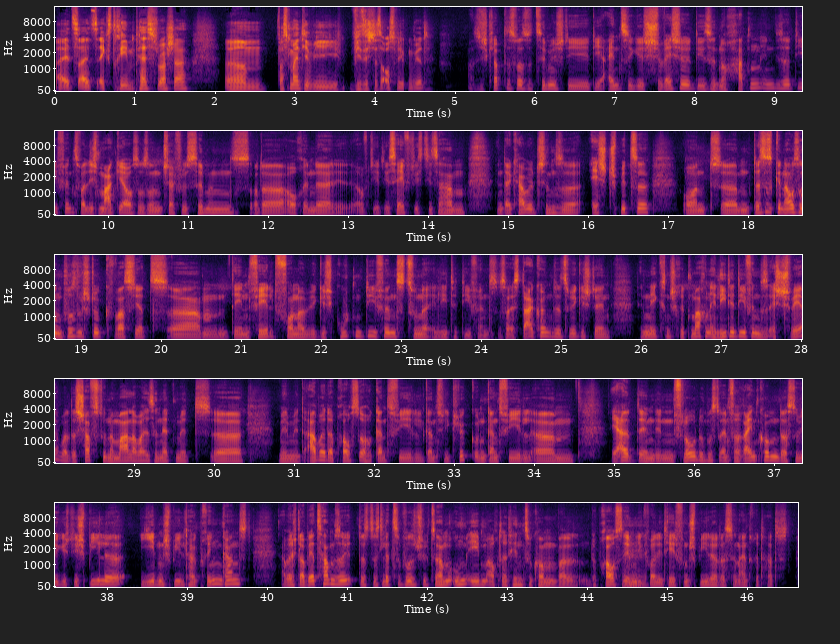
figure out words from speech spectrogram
als, als extremen Pass-Rusher. Ähm, was meint ihr, wie, wie sich das auswirken wird? Also ich glaube, das war so ziemlich die, die einzige Schwäche, die sie noch hatten in dieser Defense, weil ich mag ja auch so, so einen Jeffrey Simmons oder auch in der, auf die, die Safeties, die sie haben, in der Coverage sind sie echt spitze. Und ähm, das ist genau so ein Puzzlestück, was jetzt ähm, denen fehlt von einer wirklich guten Defense zu einer Elite-Defense. Das heißt, da können sie jetzt wirklich den, den nächsten Schritt machen. Elite-Defense ist echt schwer, weil das schaffst du normalerweise nicht mit, äh, mit, mit Arbeit. Da brauchst du auch ganz viel, ganz viel Glück und ganz viel, ähm, ja, den, den Flow. Du musst einfach reinkommen, dass du wirklich die Spiele jeden Spieltag bringen kannst. Aber ich glaube, jetzt haben sie das, das letzte Puzzlestück zusammen, um eben auch dorthin zu kommen, weil du brauchst eben die Qualität von Spieler, dass du einen Eintritt hast.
